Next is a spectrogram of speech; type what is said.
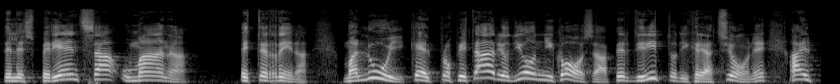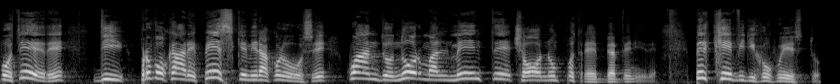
dell'esperienza umana e terrena, ma lui che è il proprietario di ogni cosa per diritto di creazione ha il potere di provocare pesche miracolose quando normalmente ciò non potrebbe avvenire. Perché vi dico questo?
